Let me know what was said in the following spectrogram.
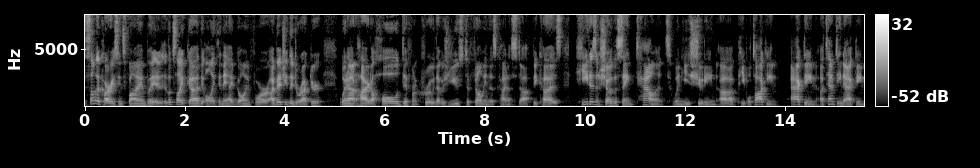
some of the car racing's fine, but it, it looks like uh, the only thing they had going for, I bet you the director went out and hired a whole different crew that was used to filming this kind of stuff because he doesn't show the same talent when he's shooting uh, people talking, acting, attempting acting,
